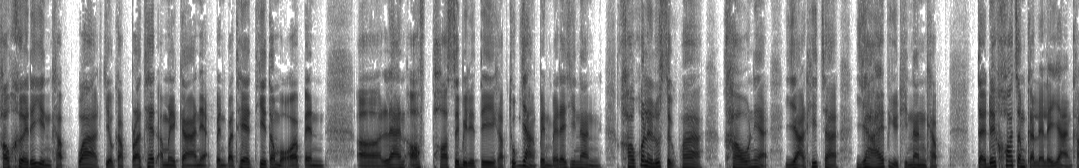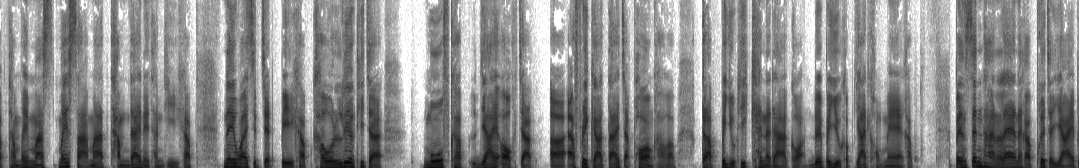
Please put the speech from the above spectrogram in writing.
เขาเคยได้ยินครับว่าเกี่ยวกับประเทศอเมริกาเนี่ยเป็นประเทศที่ต้องบอกว่าเป็น land of possibility ครับทุกอย่างเป็นไปได้ที่นั่น เขาก็เลยรู้สึกว่าเขาเนี่ยอยากที่จะย้ายไปอยู่ที่นั่นครับ แต่ด้วยข้อจำกัดหลาย ๆ อย่างครับทำให้มัสไม่สามารถทำได้ในทันทีครับ ในวัย 17 ปีครับเขาเลือกที่จะ move ครับย้ายออกจากแอฟริกาใต้จากพ่อของเขาครับกลับไปอยู่ที่แคนาดาก่อน โดยไปอยู่กับญาติของแม่ครับเป็นเส้นทางแรกนะครับเพื่อจะย้ายไป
